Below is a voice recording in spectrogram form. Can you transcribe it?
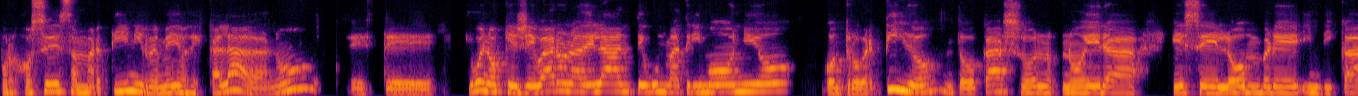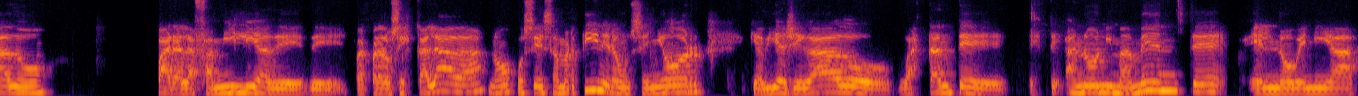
por José de San Martín y Remedios de Escalada, ¿no? Este, y bueno, que llevaron adelante un matrimonio controvertido, en todo caso, no, era ese el hombre indicado para la familia de, para los Escalada, ¿no? José de San Martín era un señor que había llegado bastante este, anónimamente, él no venía,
